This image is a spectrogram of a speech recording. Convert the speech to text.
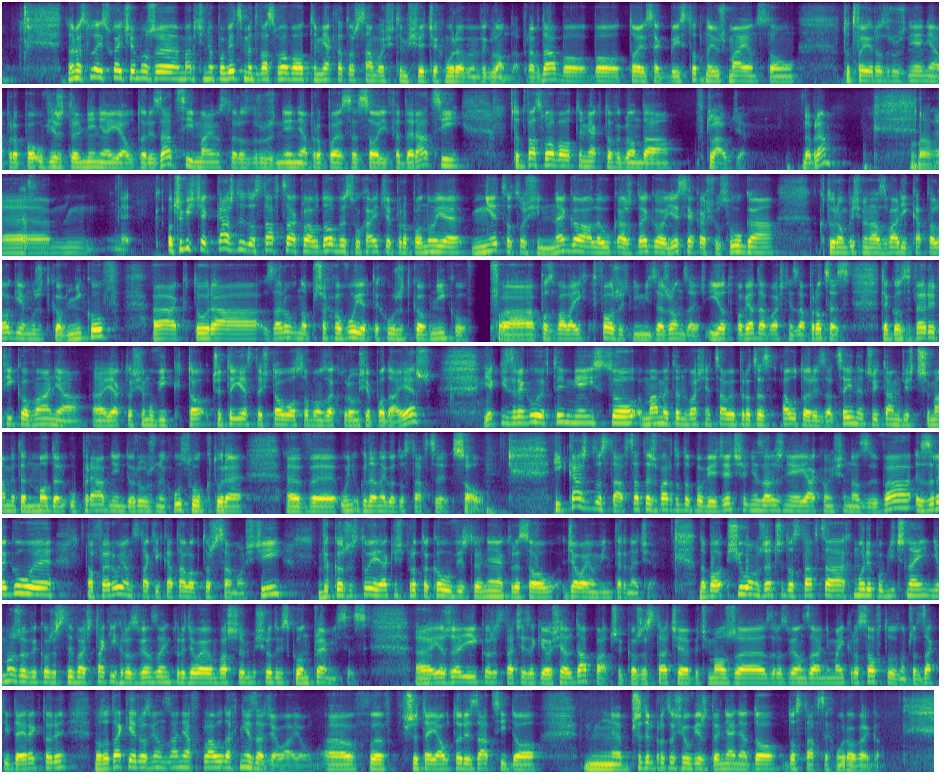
Natomiast tutaj słuchajcie, może Marcin, opowiedzmy dwa słowa o tym, jak ta tożsamość w tym świecie chmurowym wygląda, prawda? Bo, bo to jest jakby istotne, już mając tą, to twoje rozróżnienia a propos uwierzytelnienia i autoryzacji, mając to rozróżnienia a propos SSO i federacji, to dwa słowa o tym, jak to wygląda w cloudzie. Dobra? No, e, oczywiście każdy dostawca cloudowy, słuchajcie, proponuje nieco coś innego, ale u każdego jest jakaś usługa, którą byśmy nazwali katalogiem użytkowników, e, która zarówno przechowuje tych użytkowników, e, pozwala ich tworzyć, nimi zarządzać i odpowiada właśnie za proces tego zweryfikowania, e, jak to się mówi, kto, czy ty jesteś tą osobą, za którą się podajesz, jak i z reguły w tym miejscu mamy ten właśnie cały proces autoryzacyjny, czyli tam gdzieś trzymamy ten model uprawnień do różnych usług, które w u danego dostawcy są. I każdy dostawca, też warto to powiedzieć, niezależnie jak on się nazywa, z reguły oferując taki katalog tożsamości, wykorzystuje jakieś protokoły uwierzytelniania, które są, działają w internecie. No bo siłą rzeczy dostawca chmury publicznej nie może wykorzystywać takich rozwiązań, które działają w waszym środowisku on-premises. E, jeżeli korzystacie z jakiegoś LDAP-a, czy korzystacie być może z rozwiązań Microsoftu, na przykład z Active Directory, no to takie rozwiązania w cloudach nie zadziałają e, w, w, przy tej autoryzacji do, mm, przy tym procesie uwierzytelniania do dostawcy chmurowego.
